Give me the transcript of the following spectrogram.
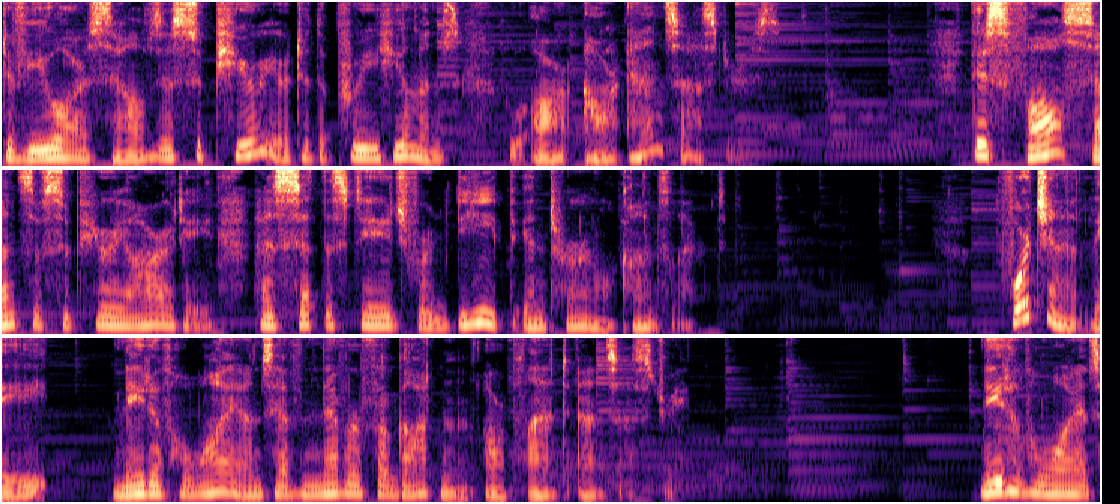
to view ourselves as superior to the pre humans who are our ancestors. This false sense of superiority has set the stage for deep internal conflict. Fortunately, Native Hawaiians have never forgotten our plant ancestry. Native Hawaiians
